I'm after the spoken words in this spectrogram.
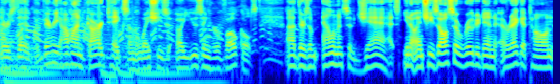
There's the, very very avant-garde takes on the way she's uh, using her vocals. Uh, there's um, elements of jazz, you know, and she's also rooted in reggaeton.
